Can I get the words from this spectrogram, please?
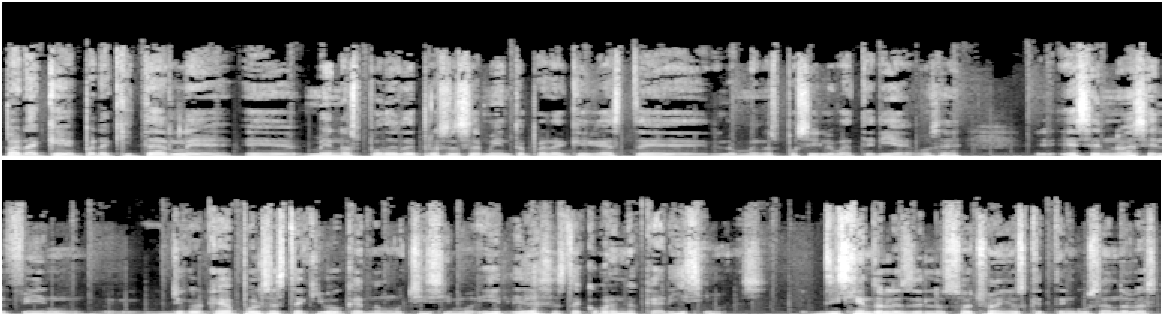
¿Para qué? Para quitarle eh, menos poder de procesamiento para que gaste lo menos posible batería. O sea, ese no es el fin. Yo creo que Apple se está equivocando muchísimo y, y las está cobrando carísimas. Diciéndoles de los ocho años que tengo usándolas.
